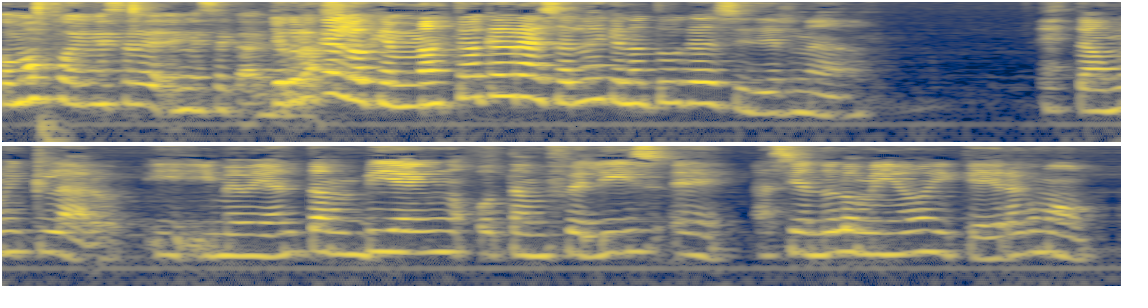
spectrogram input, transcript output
¿Cómo fue en ese, en ese caso? Yo creo que lo que más tengo que agradecerles es que no tuve que decidir nada. Estaba muy claro y, y me veían tan bien o tan feliz eh, haciendo lo mío y que era como...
